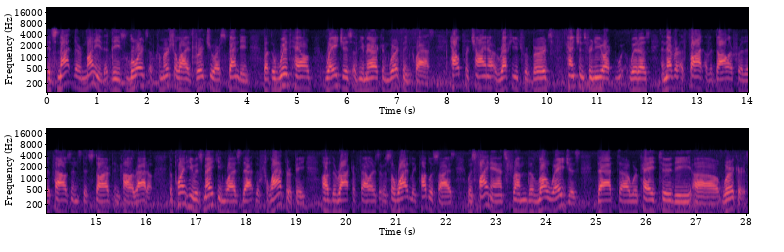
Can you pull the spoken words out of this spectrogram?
it's not their money that these lords of commercialized virtue are spending, but the withheld wages of the American working class. Help for China, a refuge for birds, pensions for New York widows, and never a thought of a dollar for the thousands that starved in Colorado. The point he was making was that the philanthropy of the Rockefellers that was so widely publicized was financed from the low wages that uh, were paid to the uh, workers.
